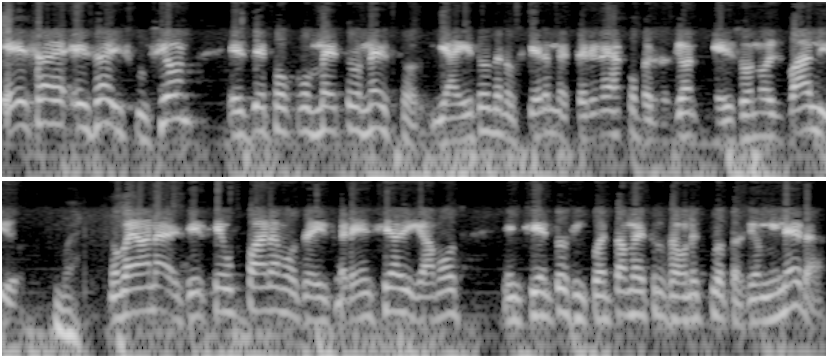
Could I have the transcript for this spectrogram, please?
Esa, esa discusión es de pocos metros, Néstor, y ahí es donde nos quieren meter en esa conversación. Eso no es válido. No me van a decir que un páramo se diferencia, digamos, en 150 metros a una explotación minera.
